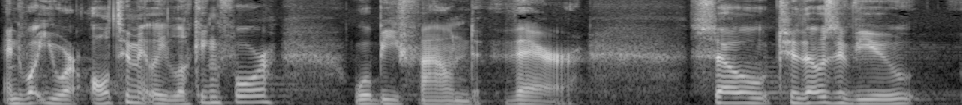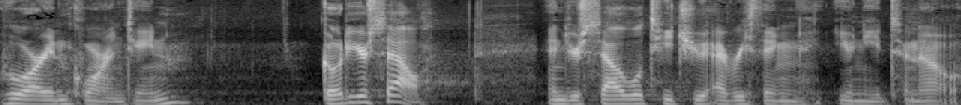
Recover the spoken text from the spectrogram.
and what you are ultimately looking for will be found there. So, to those of you who are in quarantine, go to your cell, and your cell will teach you everything you need to know.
